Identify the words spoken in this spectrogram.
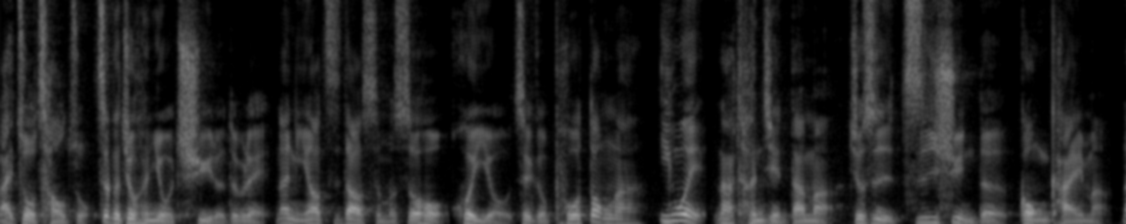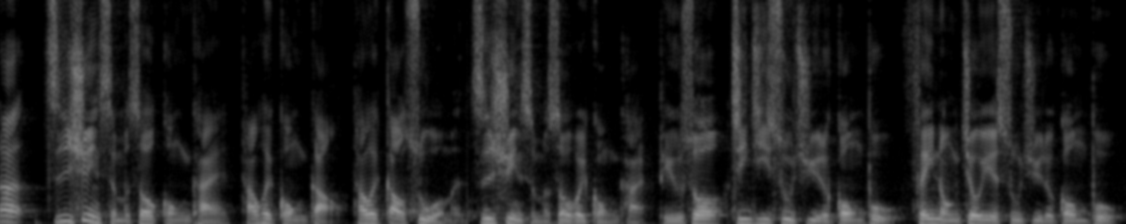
来做操作，这个就很有趣了，对不对？那你要知道什么时候会有这个波动啊？因为那很简单嘛，就是资讯的公开嘛。那资讯什么时候公开？它会公告，它会告诉我们资讯什么时候会公开。比如说经济数据的公布、非农就业数据的公布。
